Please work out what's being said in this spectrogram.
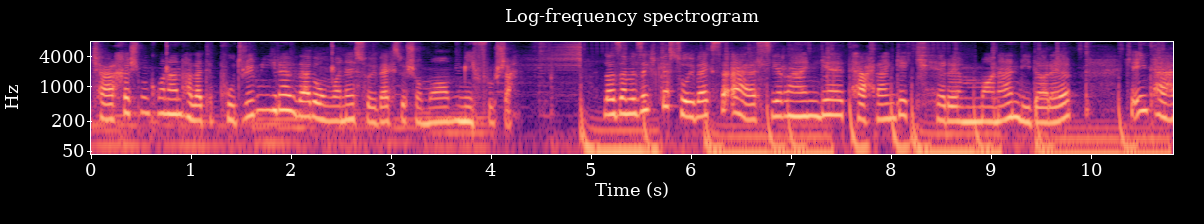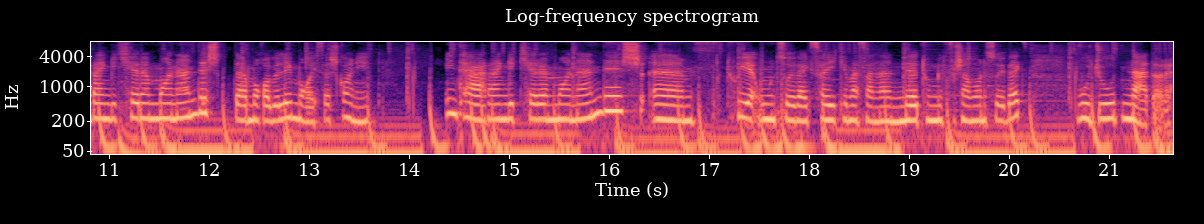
چرخش می‌کنن حالت پودری می‌گیره و به عنوان سویوکس به شما میفروشن. لازم ذکر که سویوکس اصل یه رنگ تهرنگ کرم مانندی داره که این تهرنگ کرم مانندش در مقابله مقایسش کنید. این تهرنگ کرم مانندش توی اون سویوکس هایی که مثلا بهتون میفروشن اون سویوکس وجود نداره.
